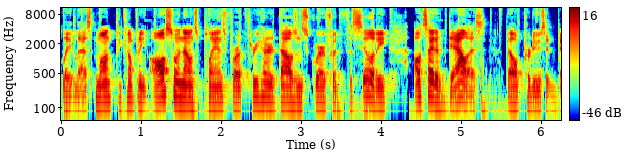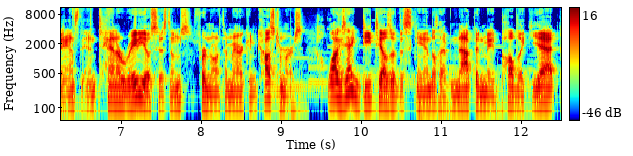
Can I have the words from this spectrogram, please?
Late last month, the company also announced plans for a 300,000 square foot facility outside of Dallas that will produce advanced antenna radio systems for North American customers. While exact details of the scandal have not been made public yet,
